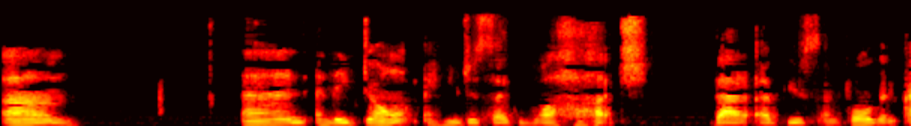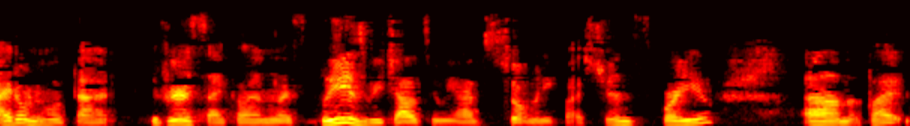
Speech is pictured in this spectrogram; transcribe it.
Um, and, and they don't, and you just like watch that abuse unfold. And I don't know if that, if you're a psychoanalyst, please reach out to me. I have so many questions for you. Um, but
